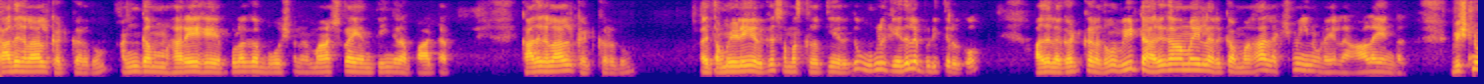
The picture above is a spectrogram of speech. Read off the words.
காதுகளால் கற்கிறதும் அங்கம் ஹரேஹே புலக பூஷண மாஸ்ரயந்திங்கிற பாட்டை காதுகளால் கற்கிறதும் அது தமிழ்லேயும் இருக்கு சமஸ்கிருதத்துலையும் இருக்கு. உங்களுக்கு எதில் பிடித்திருக்கோ அதுல கற்கிறதும் வீட்டு அருகாமையில் இருக்க மகாலட்சுமியினுடைய ஆலயங்கள் விஷ்ணு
